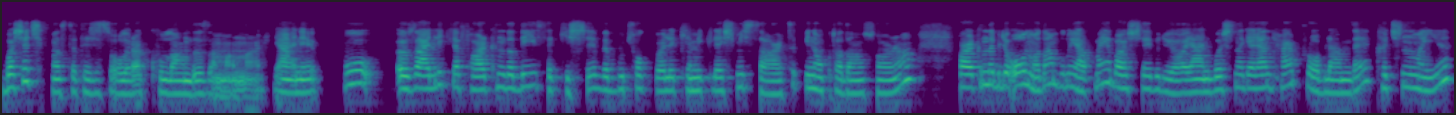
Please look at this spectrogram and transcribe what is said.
başa çıkma stratejisi olarak kullandığı zamanlar. Yani bu özellikle farkında değilse kişi ve bu çok böyle kemikleşmişse artık bir noktadan sonra farkında bile olmadan bunu yapmaya başlayabiliyor. Yani başına gelen her problemde kaçınmayı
